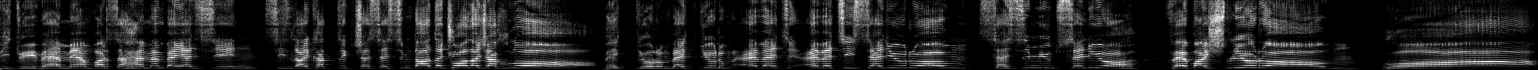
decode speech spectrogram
videoyu beğenmeyen varsa hemen beğensin. Siz like attıkça sesim daha da çoğalacak lo. Bekliyorum bekliyorum. Evet evet hissediyorum. Sesim yükseliyor. Ve başlıyorum. Vaa!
